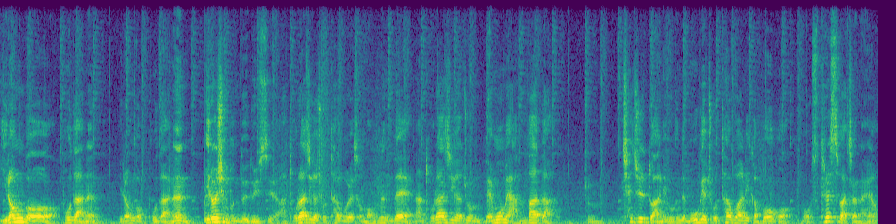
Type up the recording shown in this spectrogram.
이런 거보다는 이런 것보다는 이러신 분들도 있어요. 아 도라지가 좋다고 해서 먹는데 난 도라지가 좀 내 몸에 안 받아. 좀 체질도 아니고 근데 목에 좋다고 하니까 먹어. 뭐 스트레스 받잖아요.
